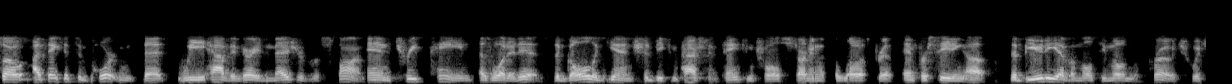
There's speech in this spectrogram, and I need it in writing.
So I think it's important that we have a very measured response and treat pain as what it is. The goal again should be compassionate pain control, starting with the lowest risk and proceeding up. The beauty of a multimodal approach, which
